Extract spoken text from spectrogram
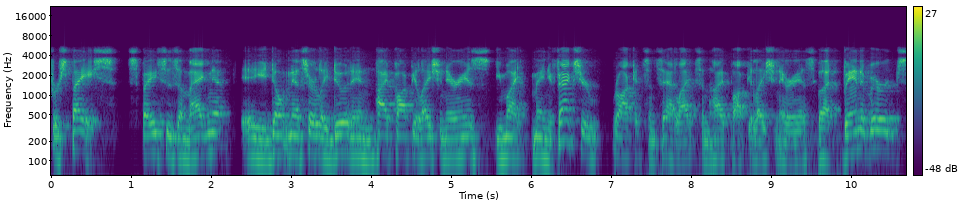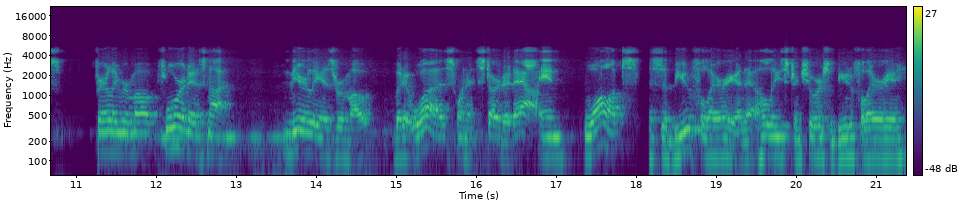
for space. Space is a magnet. You don't necessarily do it in high population areas. You might manufacture rockets and satellites in high population areas, but Vandenberg's fairly remote. Florida is not nearly as remote, but it was when it started out. And Wallops is a beautiful area. That whole eastern shore is a beautiful area.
